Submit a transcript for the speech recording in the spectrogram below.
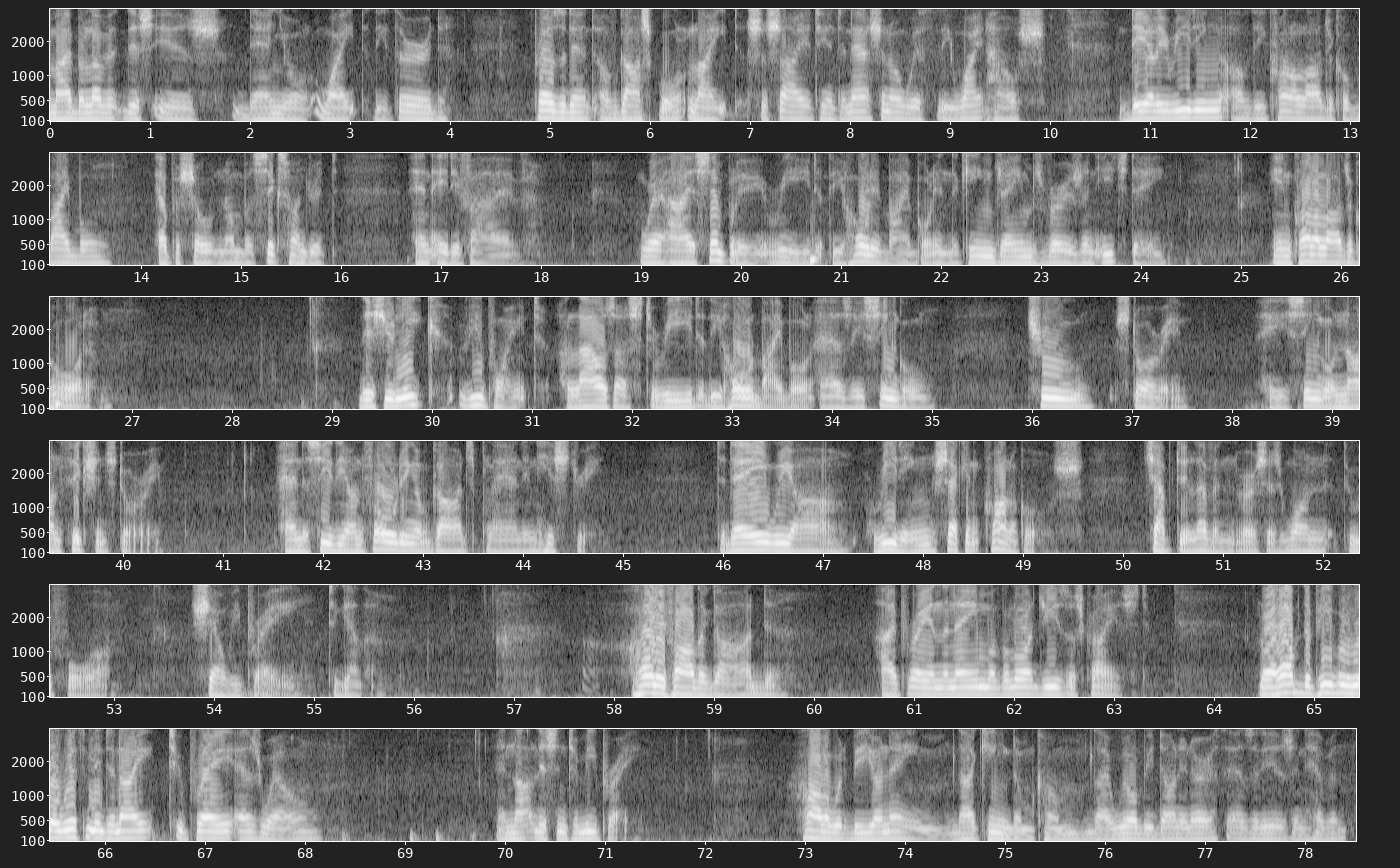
My beloved, this is Daniel White III, President of Gospel Light Society International with the White House Daily Reading of the Chronological Bible, episode number 685, where I simply read the Holy Bible in the King James Version each day in chronological order. This unique viewpoint allows us to read the whole Bible as a single true story, a single non-fiction story, and to see the unfolding of God's plan in history. Today we are reading Second Chronicles chapter 11 verses 1 through 4. Shall we pray together? Holy Father God, I pray in the name of the Lord Jesus Christ. Lord, help the people who are with me tonight to pray as well and not listen to me pray. Hallowed be your name, thy kingdom come, thy will be done in earth as it is in heaven.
